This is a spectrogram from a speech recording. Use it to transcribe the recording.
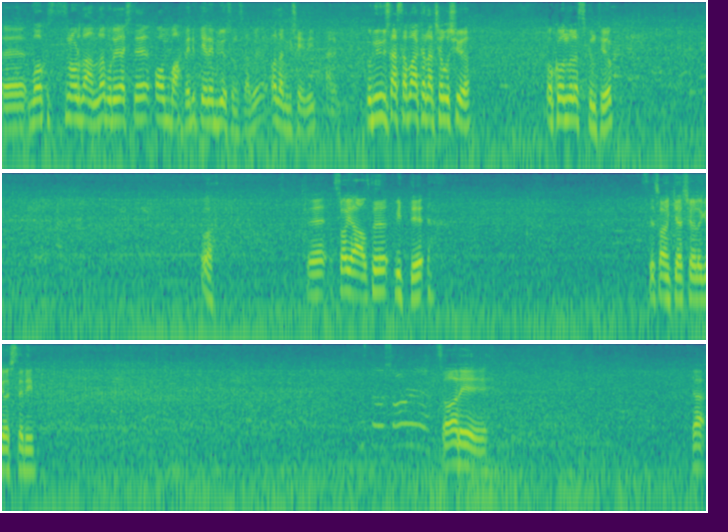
Ee, Walkers'ın oradan da buraya işte 10 bah verip gelebiliyorsunuz tabii. O da bir şey değil. Yani bu minibüsler sabaha kadar çalışıyor. O konuda da sıkıntı yok. Oh. Ve soya altı bitti. Size son kez şöyle göstereyim. Sorry. Ya.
